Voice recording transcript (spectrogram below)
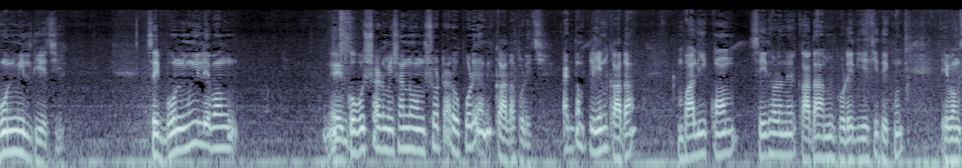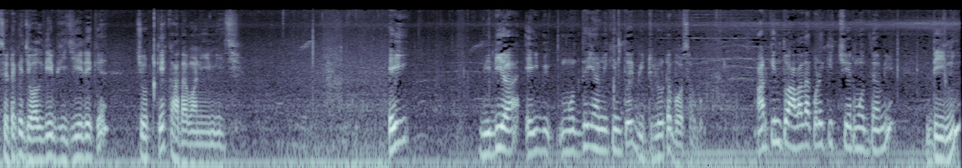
বন মিল দিয়েছি। সেই বন মিল এবং গোবর সার মেশানো অংশটার ওপরে আমি কাদা পড়েছি। একদম প্লেন কাদা। বালি কম, সেই ধরনের কাদা আমি ভরে দিয়েছি, দেখুন। এবং সেটাকে জল দিয়ে ভিজিয়ে রেখে চটকে কাদা বানিয়ে নিয়েছি। এই মিডিয়া, এই মধ্যেই আমি কিন্তু ওই বিটুলোটা বসাবো। আর কিন্তু আলাদা করে কিচ্ছু এর মধ্যে আমি দিইনি।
